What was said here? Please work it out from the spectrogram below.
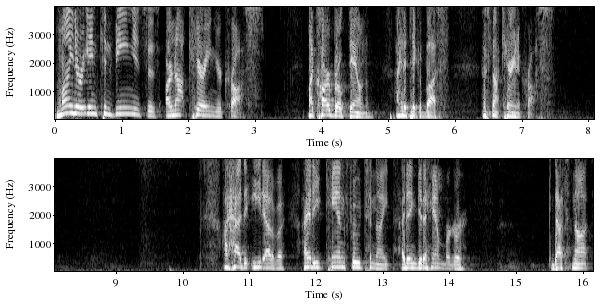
Minor inconveniences are not carrying your cross. My car broke down. I had to take a bus. That's not carrying a cross. I had to eat out of a I had to eat canned food tonight. I didn't get a hamburger. That's not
